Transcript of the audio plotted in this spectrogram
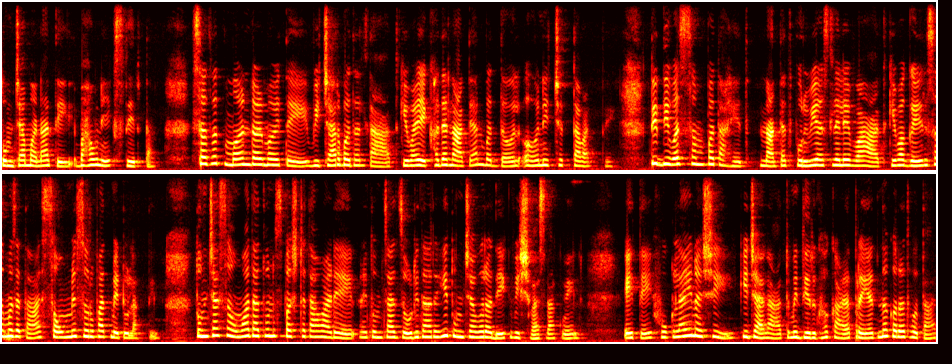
तुमच्या मनातील भावनिक स्थिरता. सतत मन डळमळते विचार बदलतात किंवा एखाद्या नात्यांबद्दल अनिश्चितता वाटते. ते दिवस संपत आहेत नात्यात पूर्वी असलेले वाद किंवा गैरसमज आता सौम्य स्वरूपात मिटू लागतील. तुमच्या संवादातून स्पष्टता वाढेल आणि तुमचा जोडीदारही तुमच्यावर अधिक विश्वास दाखवेल. येथे हुकलाईन अशी की ज्याला तुम्ही दीर्घकाळ प्रयत्न करत होतात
